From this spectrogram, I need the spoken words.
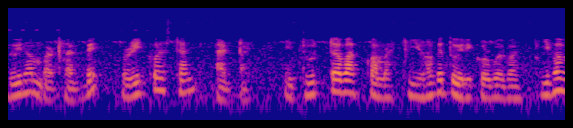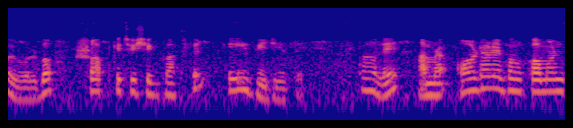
দুই নাম্বার থাকবে রিকোয়েস্ট অ্যান্ড অ্যাডভাইস এই দুটা বাক্য আমরা কীভাবে তৈরি করব এবং কীভাবে বলব সব কিছু শিখব আজকের এই ভিডিওতে। তাহলে আমরা অর্ডার এবং কমান্ড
